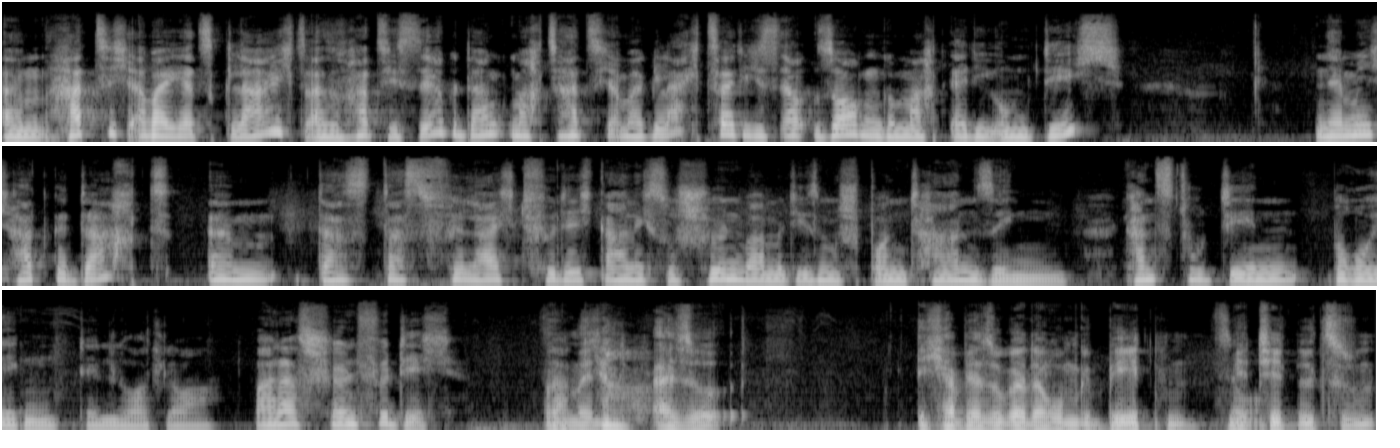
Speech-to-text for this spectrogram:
Ähm, hat sich aber jetzt gleich, also hat sich sehr bedankt, macht, hat sich aber gleichzeitig Sorgen gemacht, Eddie, um dich. Nämlich hat gedacht, ähm, dass das vielleicht für dich gar nicht so schön war mit diesem Spontansingen. Kannst du den beruhigen, den Lord Law? War das schön für dich? Moment, also ich habe ja sogar darum gebeten, So. Mhm. mir Titel zu,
